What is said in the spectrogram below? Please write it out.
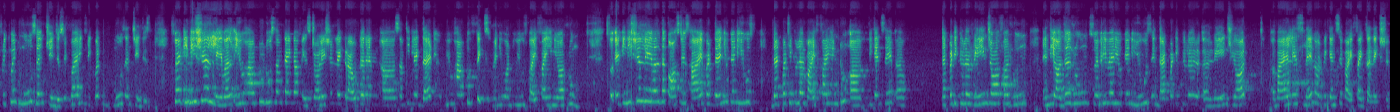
frequent moves and changes, requiring frequent moves and changes. So at initial level, you have to do some kind of installation like router and uh, something like that you, you have to fix when you want to use Wi-Fi in your room. So at initial level, the cost is high, but then you can use that particular Wi-Fi into, uh, we can say, uh, that particular range of a room and the other room. So everywhere you can use in that particular uh, range your uh, wireless LAN or we can say wi-fi connection.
